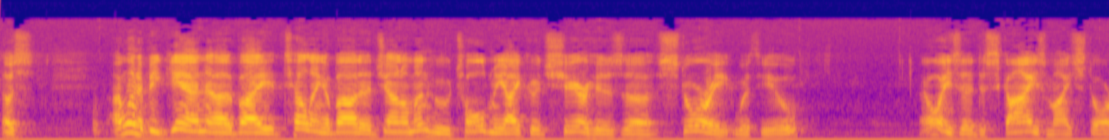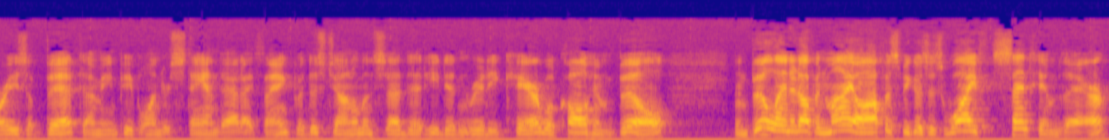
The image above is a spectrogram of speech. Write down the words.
I want to begin uh, by telling about a gentleman who told me I could share his uh, story with you. I always uh, disguise my stories a bit. I mean, people understand that, I think. But this gentleman said that he didn't really care. We'll call him Bill. And Bill ended up in my office because his wife sent him there.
